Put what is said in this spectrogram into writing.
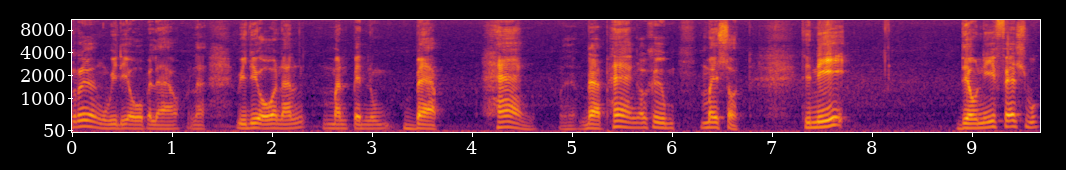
เรื่องวิดีโอไปแล้วนะวิดีโอนั้นมันเป็นแบบแห้ง แบบแห้งก็คือไม่สด ทีนี้เดี๋ยวนี้ Facebook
